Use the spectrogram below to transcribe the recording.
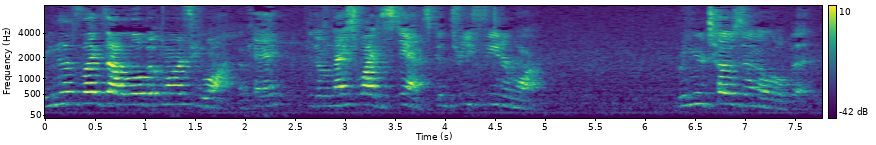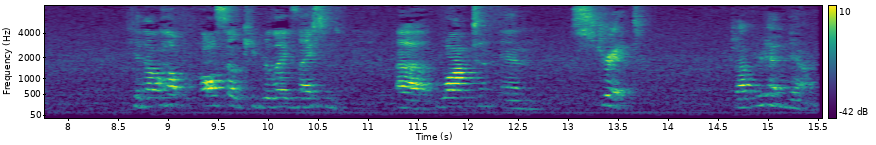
Bring those legs out a little bit more if you want, okay? Get a nice wide stance, good three feet or more. Bring your toes in a little bit. Okay, that'll help also keep your legs nice and uh, locked and straight. Drop your head down.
